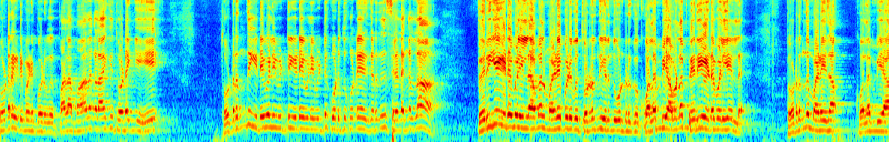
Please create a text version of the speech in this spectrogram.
தொடர் இடிமழை பொழிவு பல மாதங்களாகி தொடங்கி தொடர்ந்து இடைவெளி விட்டு இடைவெளி விட்டு கொடுத்து கொண்டே இருக்கிறது. சில இடங்கள்லாம் பெரிய இடைவெளி இல்லாமல் மழைப்பொழிவு தொடர்ந்து இருந்து கொண்டிருக்கு. கொலம்பியாவில் பெரிய இடைவெளியே இல்லை. தொடர்ந்து மழை தான் கொலம்பியா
